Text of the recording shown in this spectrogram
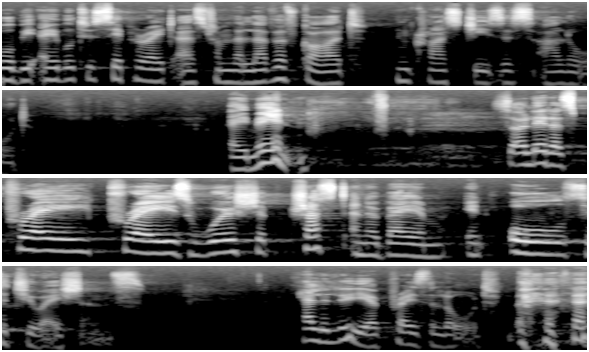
will be able to separate us from the love of God in Christ Jesus our Lord. Amen. So let us pray, praise, worship, trust, and obey Him in all situations. Hallelujah. Praise the Lord.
